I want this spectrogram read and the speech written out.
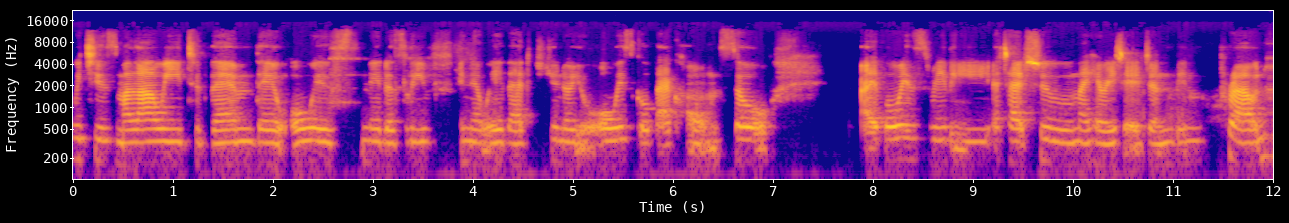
which is Malawi to them. They always made us live in a way that, you know, you always go back home. So I've always really attached to my heritage and been proud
